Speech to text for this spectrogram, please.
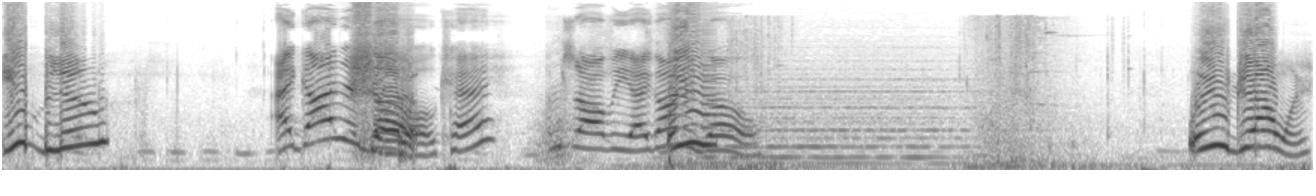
You blue? I gotta Shut go, up. okay? I'm sorry, I gotta Where go. Where you going?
